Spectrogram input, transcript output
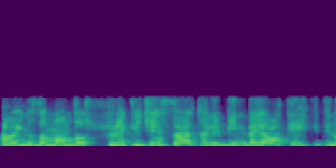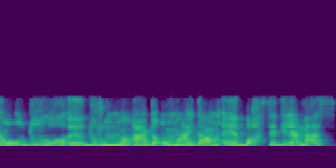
aynı zamanda sürekli cinsel talebin veya tehdidin olduğu e, durumlarda onaydan e, bahsedilemez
